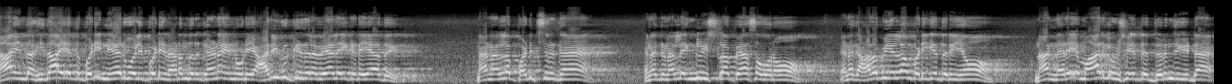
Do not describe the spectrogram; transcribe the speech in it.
நான் இந்த ஹிதாயத்து படி நேர்வழிப்படி நடந்திருக்கேன்னா என்னுடைய அறிவுக்கு இதில் வேலை கிடையாது. நான் நல்லா படிச்சிருக்கேன். எனக்கு நல்ல இங்கிலீஷ்லாம் பேச வரும். எனக்கு அரபியெல்லாம் படிக்க தெரியும். நான் நிறைய மார்க்க விஷயத்தை தெரிஞ்சுக்கிட்டேன்.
